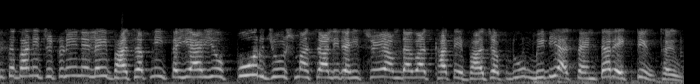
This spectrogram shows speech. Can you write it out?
વિધાનસભાની ચૂંટણીને લઈ ભાજપની તૈયારીઓ પૂરજોશમાં ચાલી રહી છે. અમદાવાદ ખાતે ભાજપનું મીડિયા સેન્ટર એક્ટિવ થયું.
